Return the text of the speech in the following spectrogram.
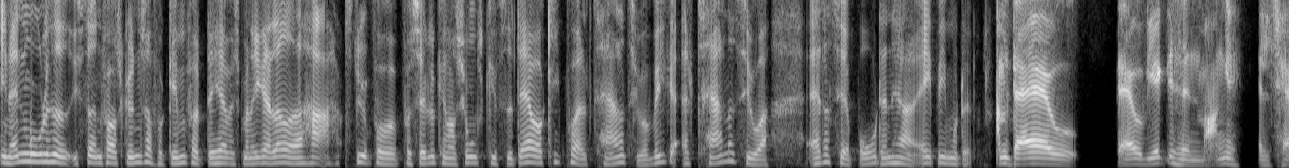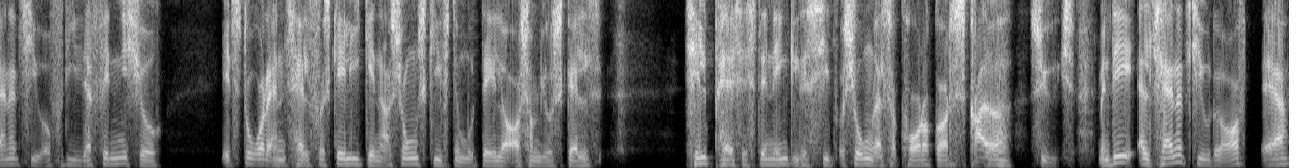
En anden mulighed, i stedet for at skynde sig at få gennemført det her, hvis man ikke allerede har styr på, på selve generationsskiftet, det er jo at kigge på alternativer. Hvilke alternativer er der til at bruge den her AB-model? Jamen, der er jo, der er jo i virkeligheden mange alternativer, fordi der findes jo et stort antal forskellige generationsskiftemodeller, og som jo skal tilpasses den enkelte situation, altså kort og godt skræddersys. Men det alternativ, der ofte er,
